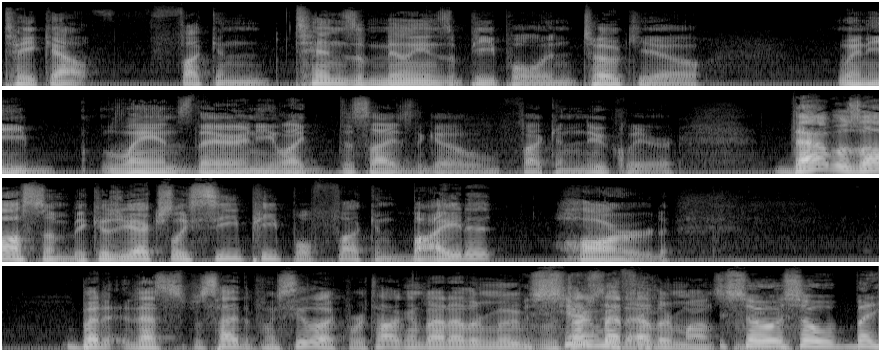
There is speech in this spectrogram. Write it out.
take out fucking tens of millions of people in Tokyo when he lands there and he like decides to go fucking nuclear. That was awesome because you actually see people fucking bite it hard. But that's beside the point. See, look, we're talking about other movies. We're Here's talking about other monsters. So, so, but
